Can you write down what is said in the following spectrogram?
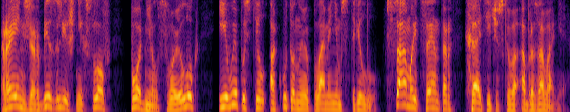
Рейнджер без лишних слов поднял свой лук и выпустил окутанную пламенем стрелу в самый центр хаотического образования.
